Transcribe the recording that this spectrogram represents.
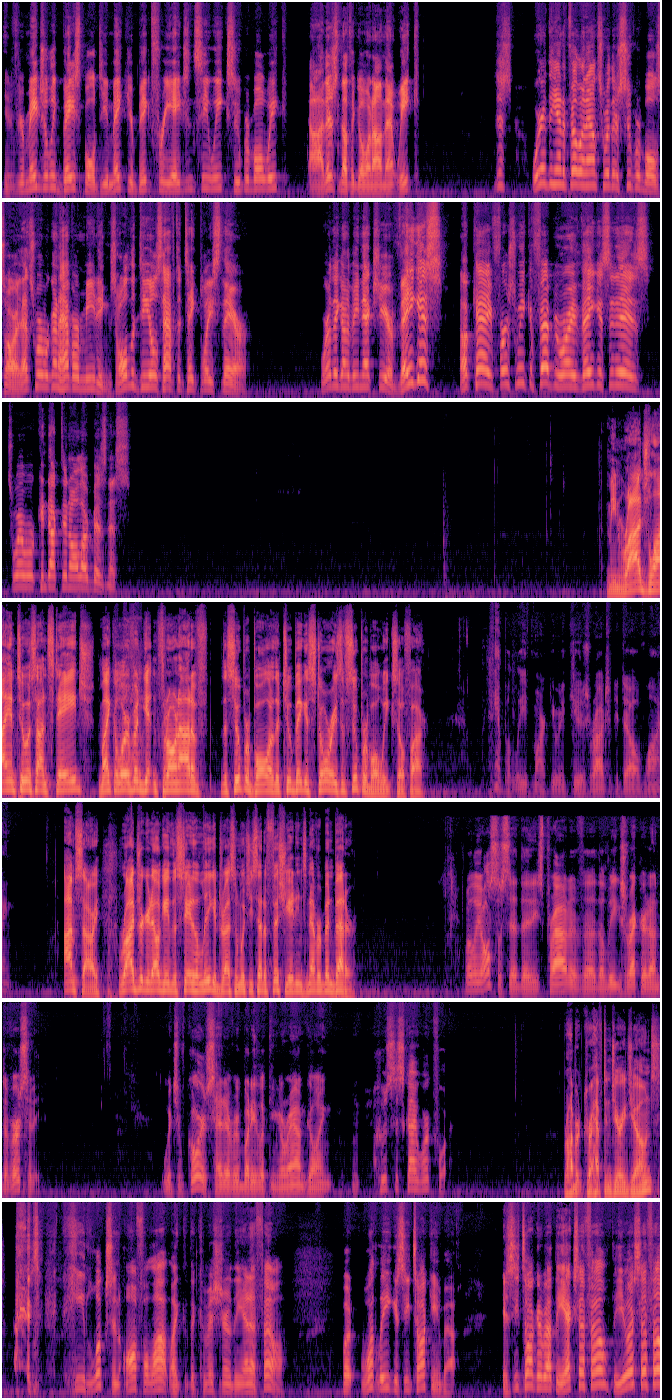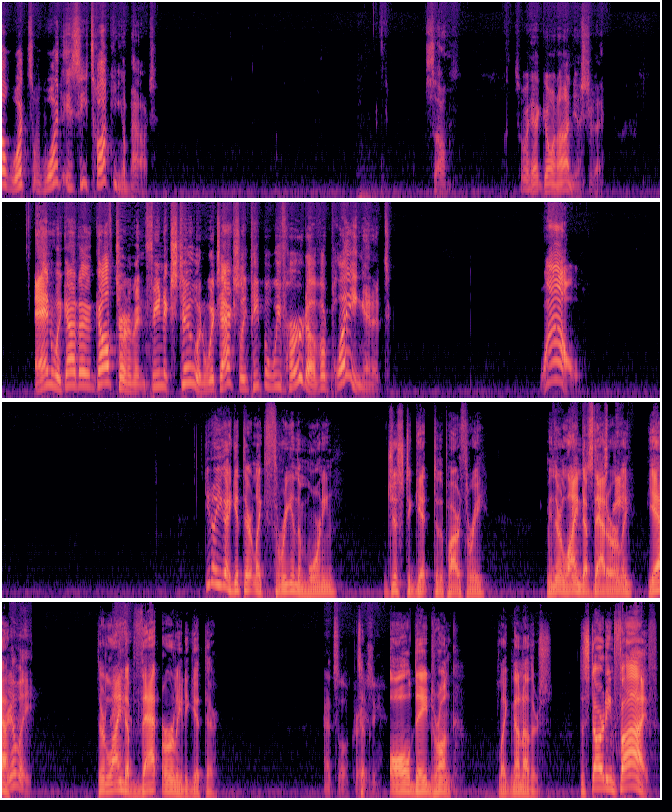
If you're Major League Baseball, do you make your big free agency week Super Bowl week? Ah, there's nothing going on that week. Just where the NFL announce where their Super Bowls are. That's where we're going to have our meetings. All the deals have to take place there. Where are they going to be next year? Vegas? Okay, first week of February, Vegas it is. It's where we're conducting all our business. I mean, Raj lying to us on stage, Michael Irvin getting thrown out of the Super Bowl are the two biggest stories of Super Bowl week so far. I can't believe, Mark, you would accuse Roger Goodell of lying. I'm sorry. Roger Goodell gave the State of the League address in which he said officiating's never been better. Well, he also said that he's proud of uh, the league's record on diversity, which, of course, had everybody looking around going, who's this guy work for? Robert Kraft and Jerry Jones? he looks an awful lot like the commissioner of the NFL. But what league is he talking about? Is he talking about the XFL, the USFL? What's what is he talking about? So that's what we had going on yesterday. And we got a golf tournament in Phoenix too, in which actually people we've heard of are playing in it. Wow. You know, you got to get there at like three in the morning just to get to the par three. I mean, they're lined up that 16? early. Yeah, Really? they're lined up that early to get there. That's a little crazy. all day drunk, like none others. The starting five.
